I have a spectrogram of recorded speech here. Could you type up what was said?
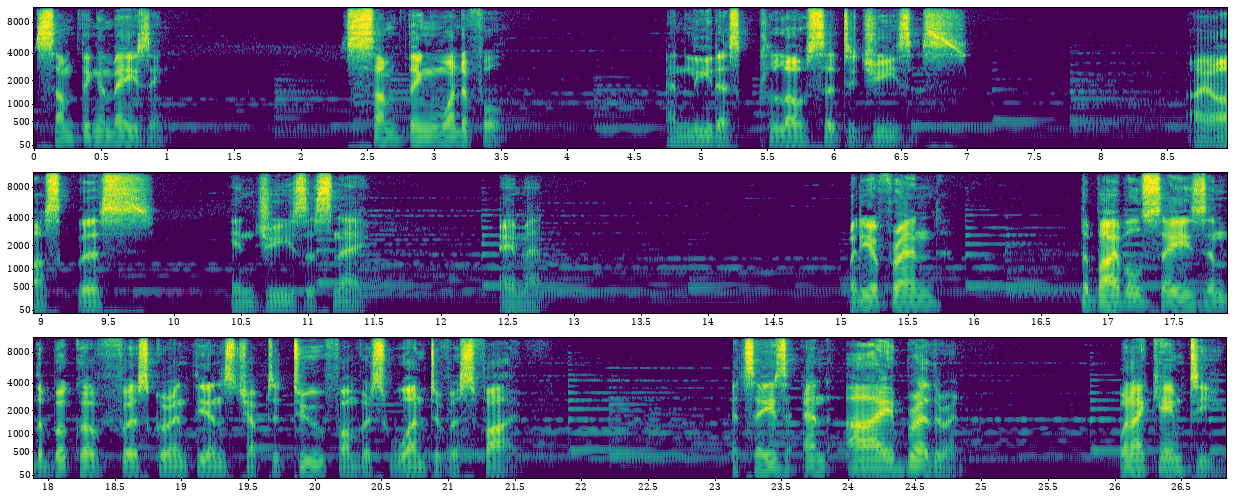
something amazing, something wonderful, and lead us closer to Jesus. I ask this in Jesus' name. Amen. My dear friend, the Bible says in the book of 1 Corinthians chapter 2 from verse 1 to verse 5. It says, And I, brethren, when I came to you,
